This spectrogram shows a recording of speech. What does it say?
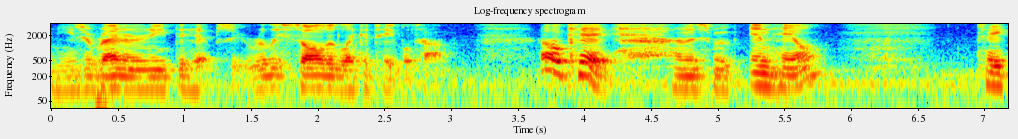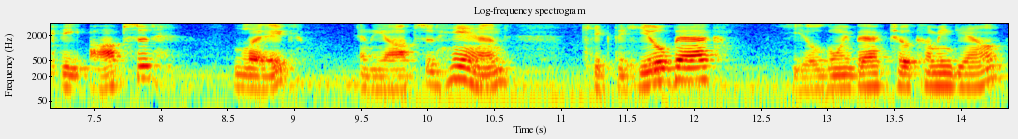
knees are right underneath the hips, so you're really solid like a tabletop. Okay, on this move, inhale, take the opposite leg and the opposite hand, kick the heel back, heel going back, toe coming down,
